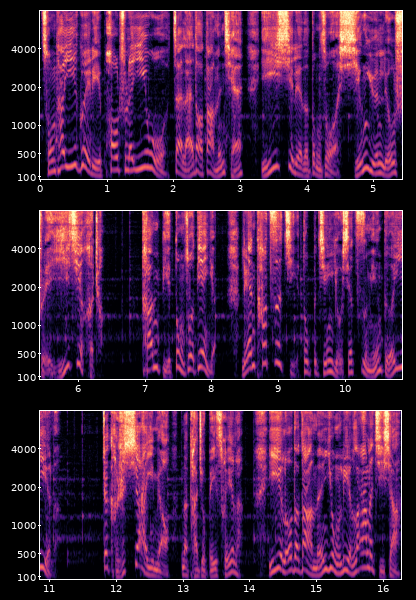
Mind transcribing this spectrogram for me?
从他衣柜里抛出来衣物，再来到大门前，一系列的动作行云流水，一气呵成。堪比动作电影，连他自己都不禁有些自鸣得意了。这可是下一秒，那他就悲催了。一楼的大门用力拉了几下，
